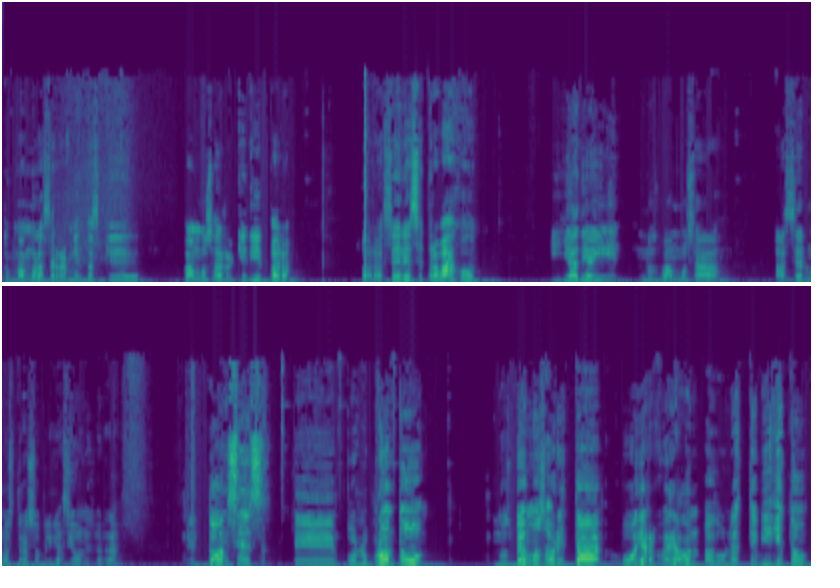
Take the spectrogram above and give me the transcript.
tomamos las herramientas que vamos a requerir para, para hacer ese trabajo y ya de ahí nos vamos a, hacer nuestras obligaciones, ¿verdad? Entonces, eh, por lo pronto, nos vemos ahorita. Voy a recoger a don, a don este viejito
